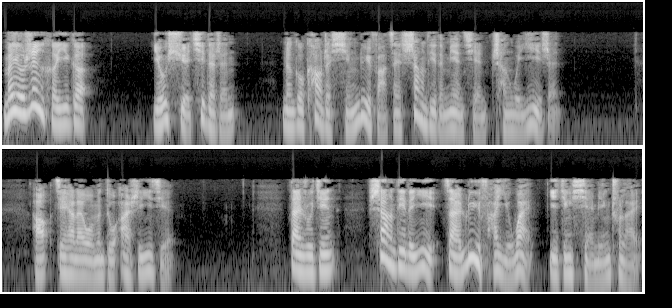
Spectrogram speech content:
没有任何一个有血气的人。能够靠着行律法，在上帝的面前成为义人。好，接下来我们读二十一节。但如今，上帝的意在律法以外已经显明出来，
